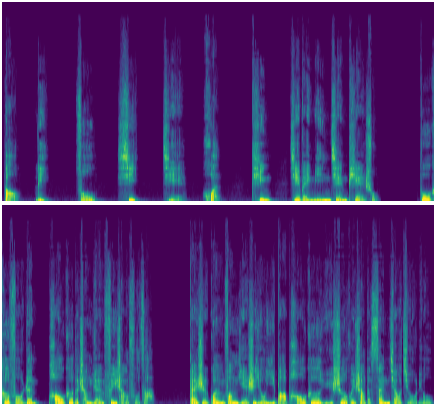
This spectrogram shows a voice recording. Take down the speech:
道、力、足、细、解、幻、听，皆为民间骗术。不可否认，袍哥的成员非常复杂，但是官方也是有意把袍哥与社会上的三教九流、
